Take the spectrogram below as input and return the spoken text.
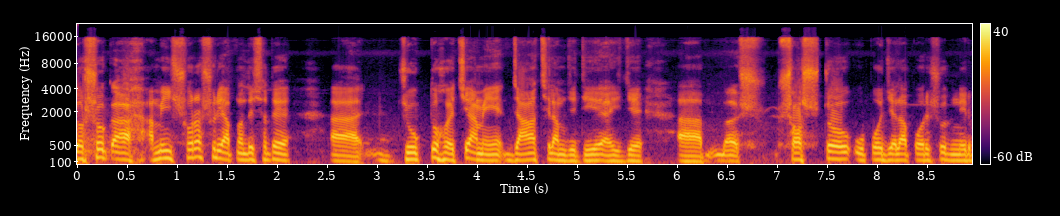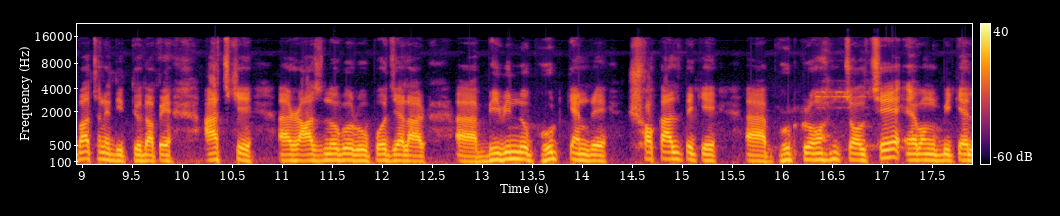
দর্শক আমি সরাসরি আপনাদের সাথে যুক্ত হয়েছে। আমি জানাচ্ছিলাম যেটি এই যে ষষ্ঠ উপজেলা পরিষদ নির্বাচনের দ্বিতীয় ধাপে আজকে রাজনগর উপজেলার বিভিন্ন ভোট কেন্দ্রে সকাল থেকে ভোট গ্রহণ চলছে এবং বিকেল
